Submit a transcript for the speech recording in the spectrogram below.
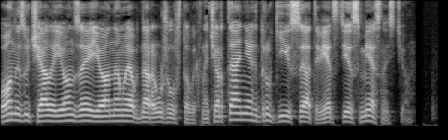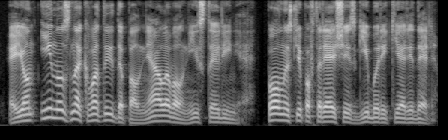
Он изучал ион за ионом и обнаружил, что в их начертаниях другие соответствия с местностью. Ион Ину знак воды дополняла волнистая линия, полностью повторяющая изгибы реки Аридель.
